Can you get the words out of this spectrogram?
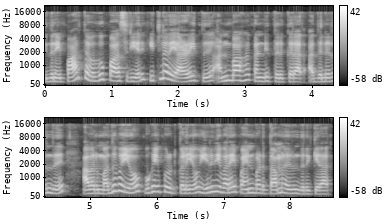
இதனை பார்த்த வகுப்பாசிரியர் ஹிட்லரை அழைத்து அன்பாக கண்டித்திருக்கிறார். அதிலிருந்து அவர் மதுவையோ புகைப்பொருட்களையோ இறுதி வரை பயன்படுத்தாமல் இருந்திருக்கிறார்.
